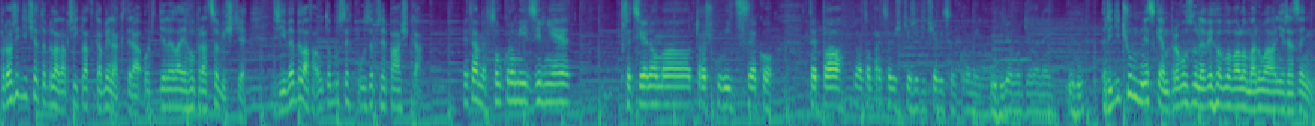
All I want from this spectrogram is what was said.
Pro řidiče to byla například kabina, která oddělila jeho pracoviště. Dříve byla v autobusech pouze přepážka. Je tam soukromí v zimě, přeci jenom eh, trošku víc jako tepla na tom pracovišti řidiče víc soukromí, no, mm-hmm. je oddělený. Mm-hmm. Řidičům v městském provozu nevyhovovalo manuální řazení.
